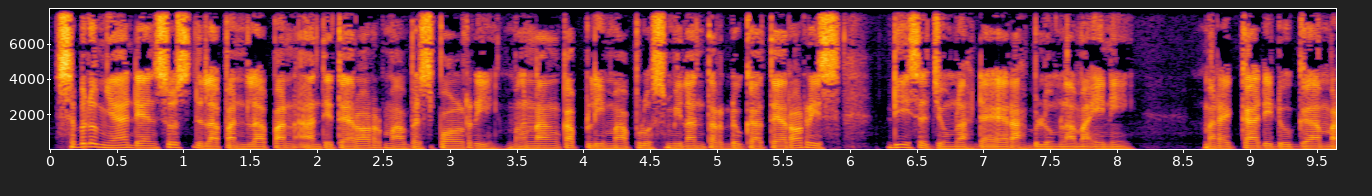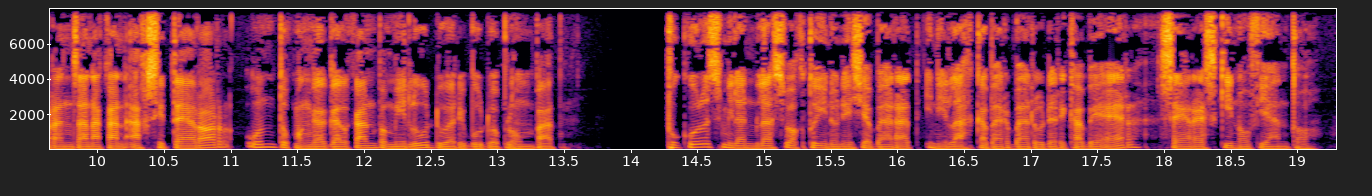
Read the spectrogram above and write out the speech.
Sebelumnya, Densus 88 Anti Teror Mabes Polri menangkap 59 terduga teroris di sejumlah daerah belum lama ini. Mereka diduga merencanakan aksi teror untuk menggagalkan pemilu 2024. Pukul 19 waktu Indonesia Barat, inilah kabar baru dari KBR, saya Reski Novianto.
